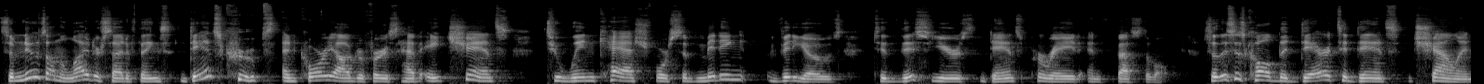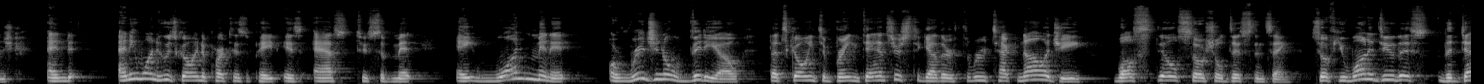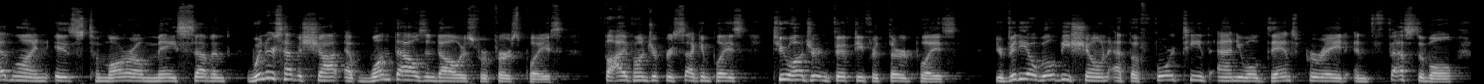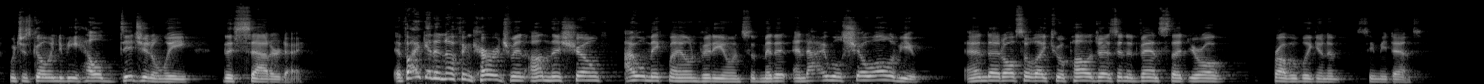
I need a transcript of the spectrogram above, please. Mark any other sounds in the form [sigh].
Some news on the lighter side of things dance groups and choreographers have a chance to win cash for submitting videos to this year's dance parade and festival. So this is called the Dare to Dance Challenge, and anyone who's going to participate is asked to submit a one minute original video that's going to bring dancers together through technology while still social distancing. So if you want to do this, the deadline is tomorrow, May 7th. Winners have a shot at $1,000 for first place, 500 for second place, 250 for third place. Your video will be shown at the 14th annual Dance Parade and Festival, which is going to be held digitally this Saturday. If I get enough encouragement on this show, I will make my own video and submit it, and I will show all of you. And I'd also like to apologize in advance that you're all probably going to see me dance.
